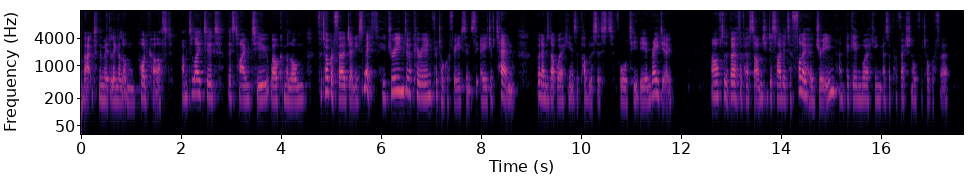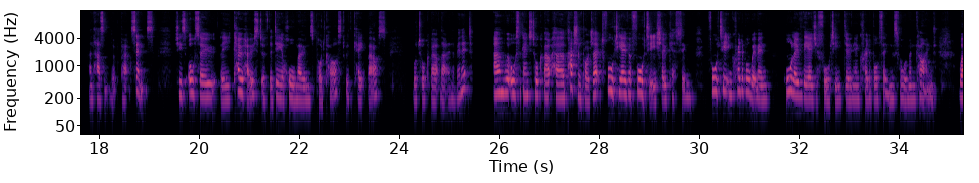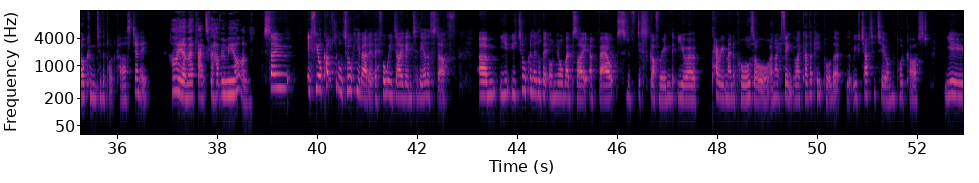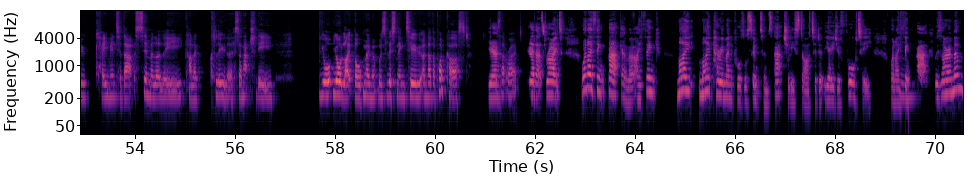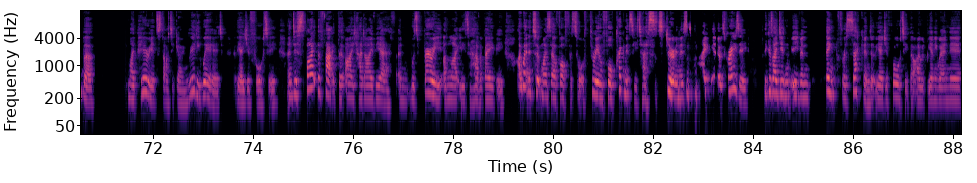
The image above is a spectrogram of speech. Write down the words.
Welcome back to the Middling Along podcast. I'm delighted this time to welcome along photographer Jenny Smith, who dreamed of a career in photography since the age of 10, but ended up working as a publicist for TV and radio. After the birth of her son, she decided to follow her dream and begin working as a professional photographer and hasn't looked back since. She's also the co host of the Dear Hormones podcast with Kate Bouse. We'll talk about that in a minute. And we're also going to talk about her passion project, 40 Over 40, showcasing 40 incredible women all over the age of 40 doing incredible things for womankind. Welcome to the podcast, Jenny. Hi, Emma. Thanks for having me on. So, if you're comfortable talking about it before we dive into the other stuff, um, you, you, talk a little bit on your website about sort of discovering that you are perimenopausal, and I think like other people that, that we've chatted to on the podcast, you came into that similarly kind of clueless and actually your your light bulb moment was listening to another podcast. Yeah. is that right? Yeah that's right. When i think back emma i think my my perimenopausal symptoms actually started at the age of 40 when i mm. think back because i remember my period started going really weird at the age of 40. And despite the fact that I'd had IVF and was very unlikely to have a baby, I went and took myself off for sort of three or four pregnancy tests during this time. you know, it was crazy because I didn't even think for a second at the age of 40 that I would be anywhere near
